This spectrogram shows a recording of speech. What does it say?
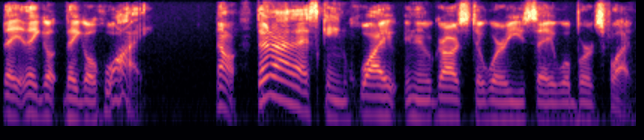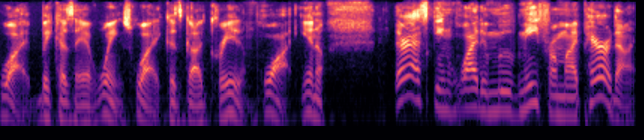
They they go they go why? Now, they're not asking why in regards to where you say, well, birds fly. Why? Because they have wings. Why? Because God created them. Why? You know, they're asking why to move me from my paradigm.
